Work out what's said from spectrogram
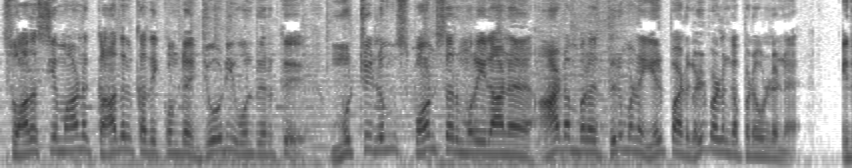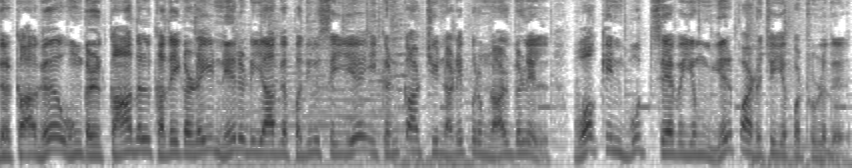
சுவாரஸ்யமான காதல் கதை கொண்ட ஜோடி ஒன்றிற்கு முற்றிலும் ஸ்பான்சர் முறையிலான ஆடம்பர திருமண ஏற்பாடுகள் வழங்கப்பட உள்ளன. இதற்காக உங்கள் காதல் கதைகளை நேரடியாக பதிவு செய்ய இக்கண்காட்சி நடைபெறும் நாள்களில் வாக் இன் பூத் சேவையும் ஏற்பாடு செய்யப்பட்டுள்ளது.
